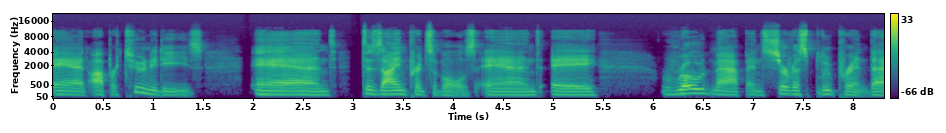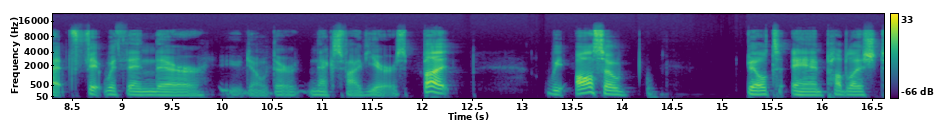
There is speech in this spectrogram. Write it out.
and opportunities and design principles and a roadmap and service blueprint that fit within their you know their next 5 years. But we also built and published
